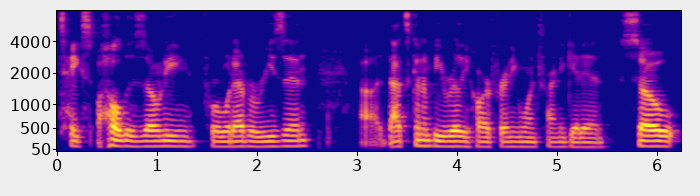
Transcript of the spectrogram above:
takes all the zoning for whatever reason, uh, that's going to be really hard for anyone trying to get in. So,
